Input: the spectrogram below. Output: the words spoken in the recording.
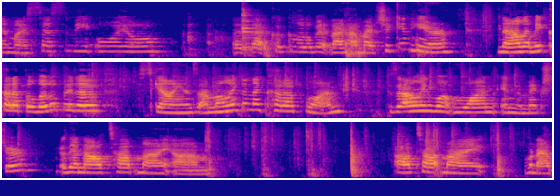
in my sesame oil. Let that cook a little bit. And I have my chicken here. Now let me cut up a little bit of scallions. I'm only gonna cut up one because I only want one in the mixture. And then I'll top my, um, I'll top my, when I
